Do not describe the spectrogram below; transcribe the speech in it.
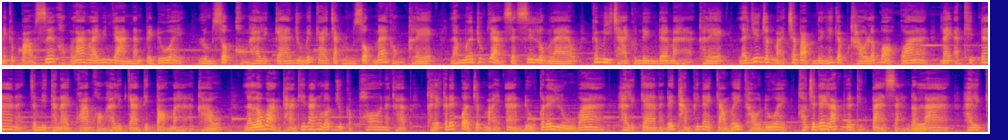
ในกระเป๋าเสื้อของร่างไร้วิญญาณนั้นไปด้วย หลุมศพของฮาริแกนอยู่ไม่ไกลจากหลุมศพแม่ของเคล็กแล้วเมื่อทุกอย่างเสร็จสิ้นลงแล้ว ก็มีชายคนหนึ่งเดินมาหาเคล็กและยื่นจดหมายฉบับหนึ่งให้กับเขาแล้วบอกว่า ในอาทิตย์หน้าน่ะจะมีทนายความของฮาริแกนติดต่อมาหาเขา และระหว่างทางที่นั่งรถอยู่กับพ่อนะครับเคลกก็ได้เปิดจดหมายอ่านดูก็ได้รู้ว่าฮาริแกนน่ะได้ทำพินัยกรรมไว้ให้เขาด้วย เขาจะได้รับเงินถึง 8 0 0 0 0 0ดอลลาร์ฮาริแก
